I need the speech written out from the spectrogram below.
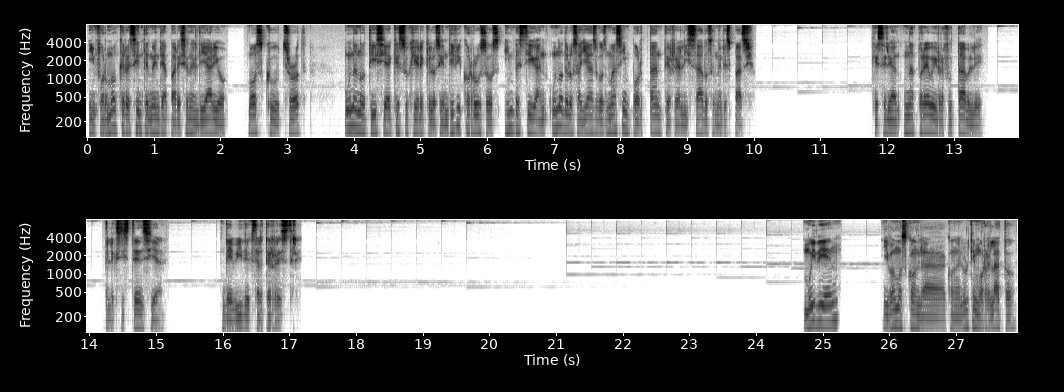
informó que recientemente apareció en el diario Moscow Trot una noticia que sugiere que los científicos rusos investigan uno de los hallazgos más importantes realizados en el espacio, que serían una prueba irrefutable de la existencia de vida extraterrestre. Muy bien, y vamos con, la, con el último relato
